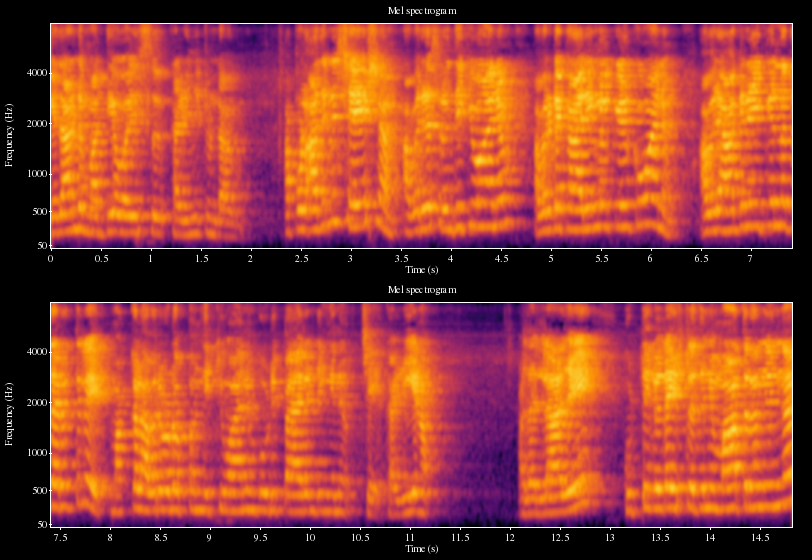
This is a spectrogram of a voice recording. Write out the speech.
ഏതാണ്ട് മധ്യവയസ്സ് കഴിഞ്ഞിട്ടുണ്ടാകും. അപ്പോൾ അതിനുശേഷം അവരെ ശ്രദ്ധിക്കുവാനും അവരുടെ കാര്യങ്ങൾ കേൾക്കുവാനും അവരാഗ്രഹിക്കുന്ന തരത്തിൽ മക്കൾ അവരോടൊപ്പം നിൽക്കുവാനും കൂടി പാരന്റിങ്ങിന് കഴിയണം. അതല്ലാതെ കുട്ടികളുടെ ഇഷ്ടത്തിന് മാത്രം നിന്ന്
